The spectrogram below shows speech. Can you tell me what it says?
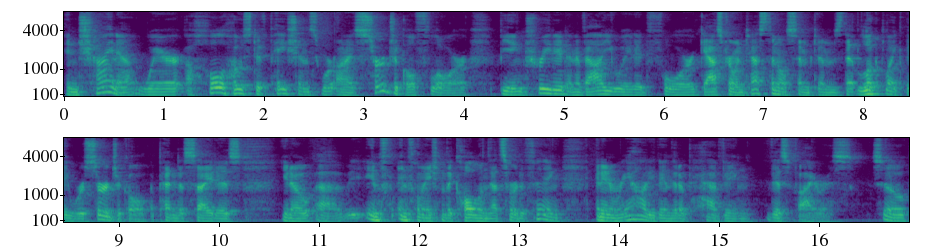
in China where a whole host of patients were on a surgical floor being treated and evaluated for gastrointestinal symptoms that looked like they were surgical, appendicitis, you know, uh, inf inflammation of the colon, that sort of thing. And in reality, they ended up having this virus. So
